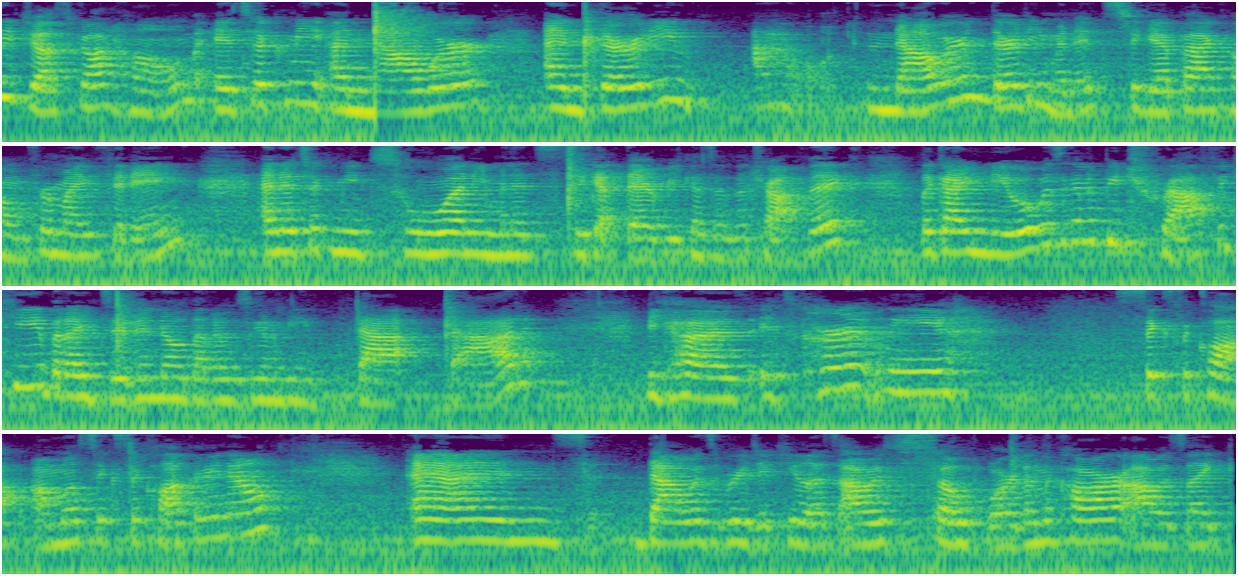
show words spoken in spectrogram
Literally just got home. It took me an hour and 30, ow, an hour and 30 minutes to get back home for my fitting. And it took me 20 minutes to get there because of the traffic. Like I knew it was gonna be trafficy, but I didn't know that it was gonna be that bad because it's currently six o'clock, almost six o'clock right now. And that was ridiculous. I was so bored in the car. I was like,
